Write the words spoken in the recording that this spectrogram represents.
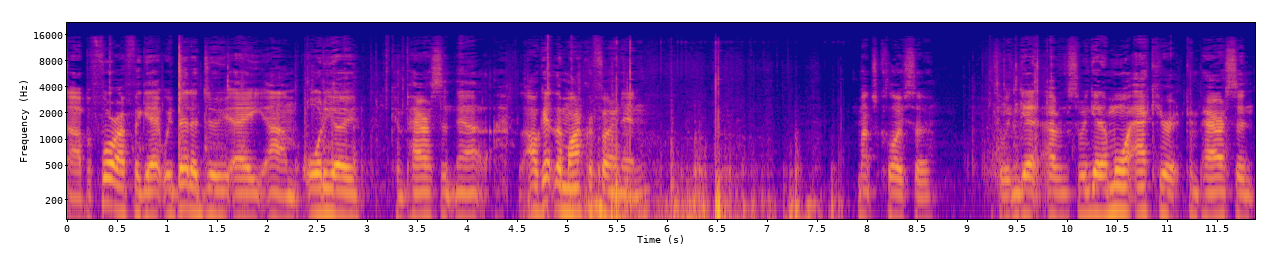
Uh, before I forget, we better do a um, audio comparison now. I'll get the microphone in much closer, so we can get um, so we can get a more accurate comparison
